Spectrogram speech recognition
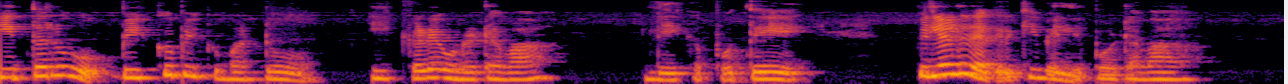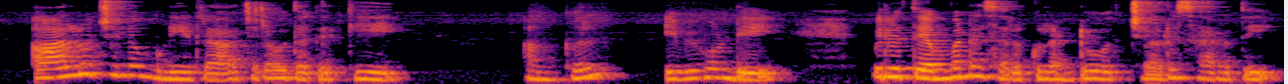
ఇద్దరూ బిక్కు బిక్కుమంటూ ఇక్కడే ఉండటమా? లేకపోతే పిల్లల దగ్గరికి వెళ్ళిపోవటమా? ఆలోచనలో ముని రాజారావు దగ్గరికి అంకుల్ ఇవిగోండి. మీరు తెమ్మన్న సరుకులంటూ వచ్చాడు సారథి.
